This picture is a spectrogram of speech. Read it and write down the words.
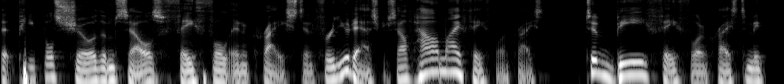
that people show themselves faithful in Christ? And for you to ask yourself, how am I faithful in Christ? To be faithful in Christ. To me,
